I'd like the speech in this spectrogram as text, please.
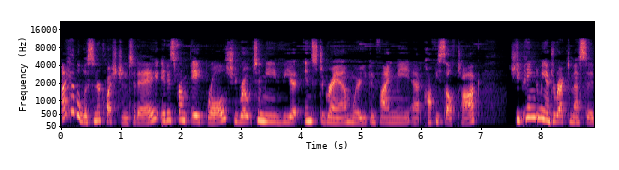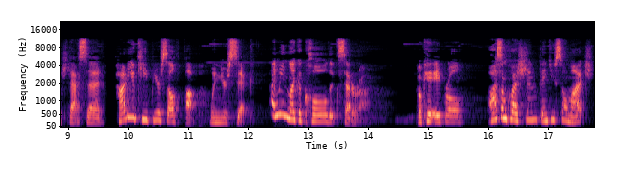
I have a listener question today. It is from April. She wrote to me via Instagram, where you can find me at Coffee Self Talk. She pinged me a direct message that said, How do you keep yourself up when you're sick? I mean, like a cold, etc. Okay, April, awesome question. Thank you so much.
